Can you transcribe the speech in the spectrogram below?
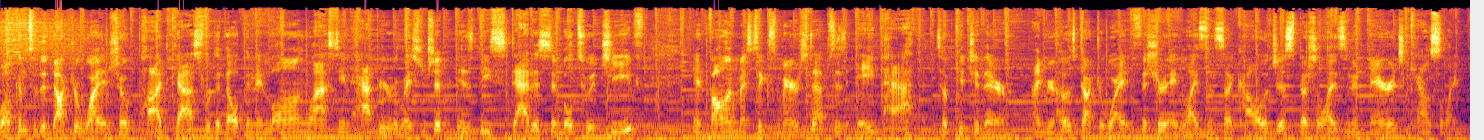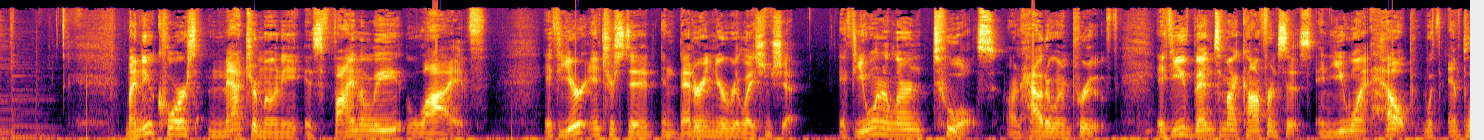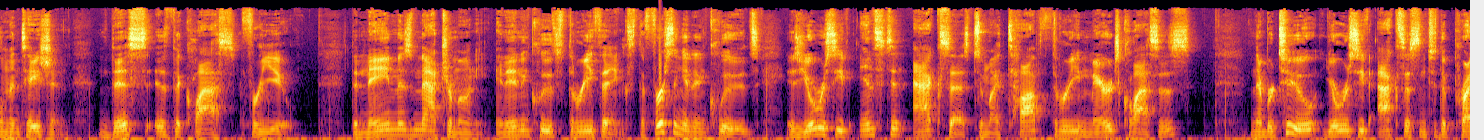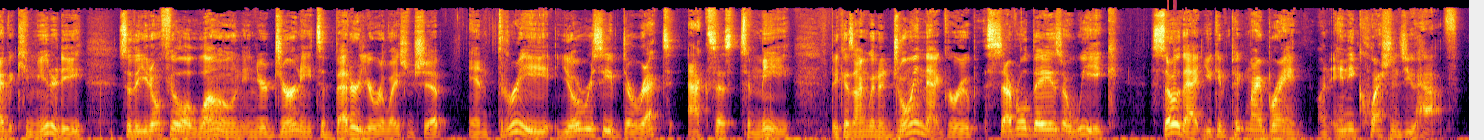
Welcome to the Dr. Wyatt Show podcast, where developing a long lasting, happy relationship is the status symbol to achieve. And following my six marriage steps is a path to help get you there. I'm your host, Dr. Wyatt Fisher, a licensed psychologist specializing in marriage counseling. My new course, Matrimony, is finally live. If you're interested in bettering your relationship, if you want to learn tools on how to improve, if you've been to my conferences and you want help with implementation, this is the class for you. The name is Matrimony, and it includes three things. The first thing it includes is you'll receive instant access to my top three marriage classes. Number two, you'll receive access into the private community so that you don't feel alone in your journey to better your relationship. And three, you'll receive direct access to me because I'm going to join that group several days a week so that you can pick my brain on any questions you have.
